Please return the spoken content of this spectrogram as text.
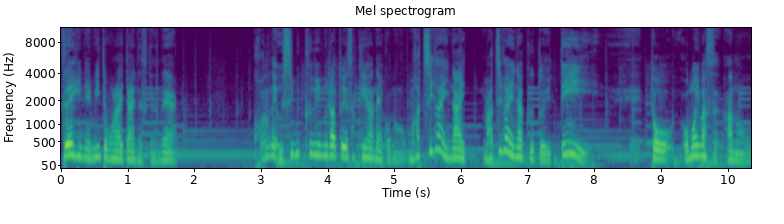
ぜひね、見てもらいたいんですけどね、このね、牛首村という作品はね、この間違いない、間違いなくと言っていいと思います。あの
